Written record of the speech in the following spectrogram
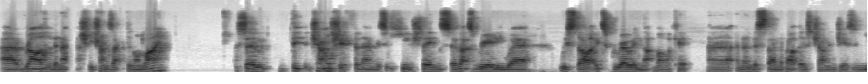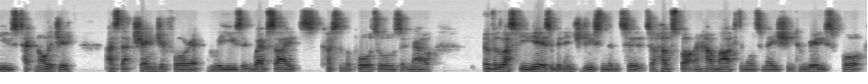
uh, rather than actually transacting online. So the channel shift for them is a huge thing. So that's really where we started to grow in that market uh, and understand about those challenges and use technology as that changer for it. We're using websites, customer portals, and now over the last few years, we've been introducing them to, to HubSpot and how marketing automation can really support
